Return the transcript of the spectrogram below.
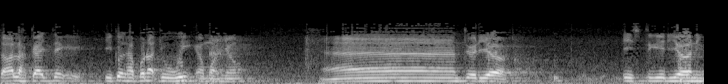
Salah kata ikut siapa nak cuik amaknya. Ha tu dia. Isteri dia ni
